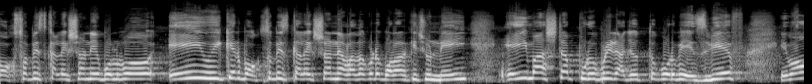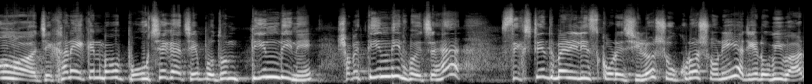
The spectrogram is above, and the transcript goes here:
বক্স অফিস কালেকশন নিয়ে বলব। এই উইকের বক্স অফিস কালেকশন আলাদা করে বলার কিছু নেই। এই মাসটা পুরোপুরি রাজত্ব করবে এসবিএফ এবং যেখানে একেনবাবু পৌঁছে গেছে প্রথম তিন দিনে, সবে তিন দিন হয়েছে হ্যাঁ? সিক্সটিন্থ মে রিলিজ করেছিল, শুক্র, শনি, আজকে রবিবার।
